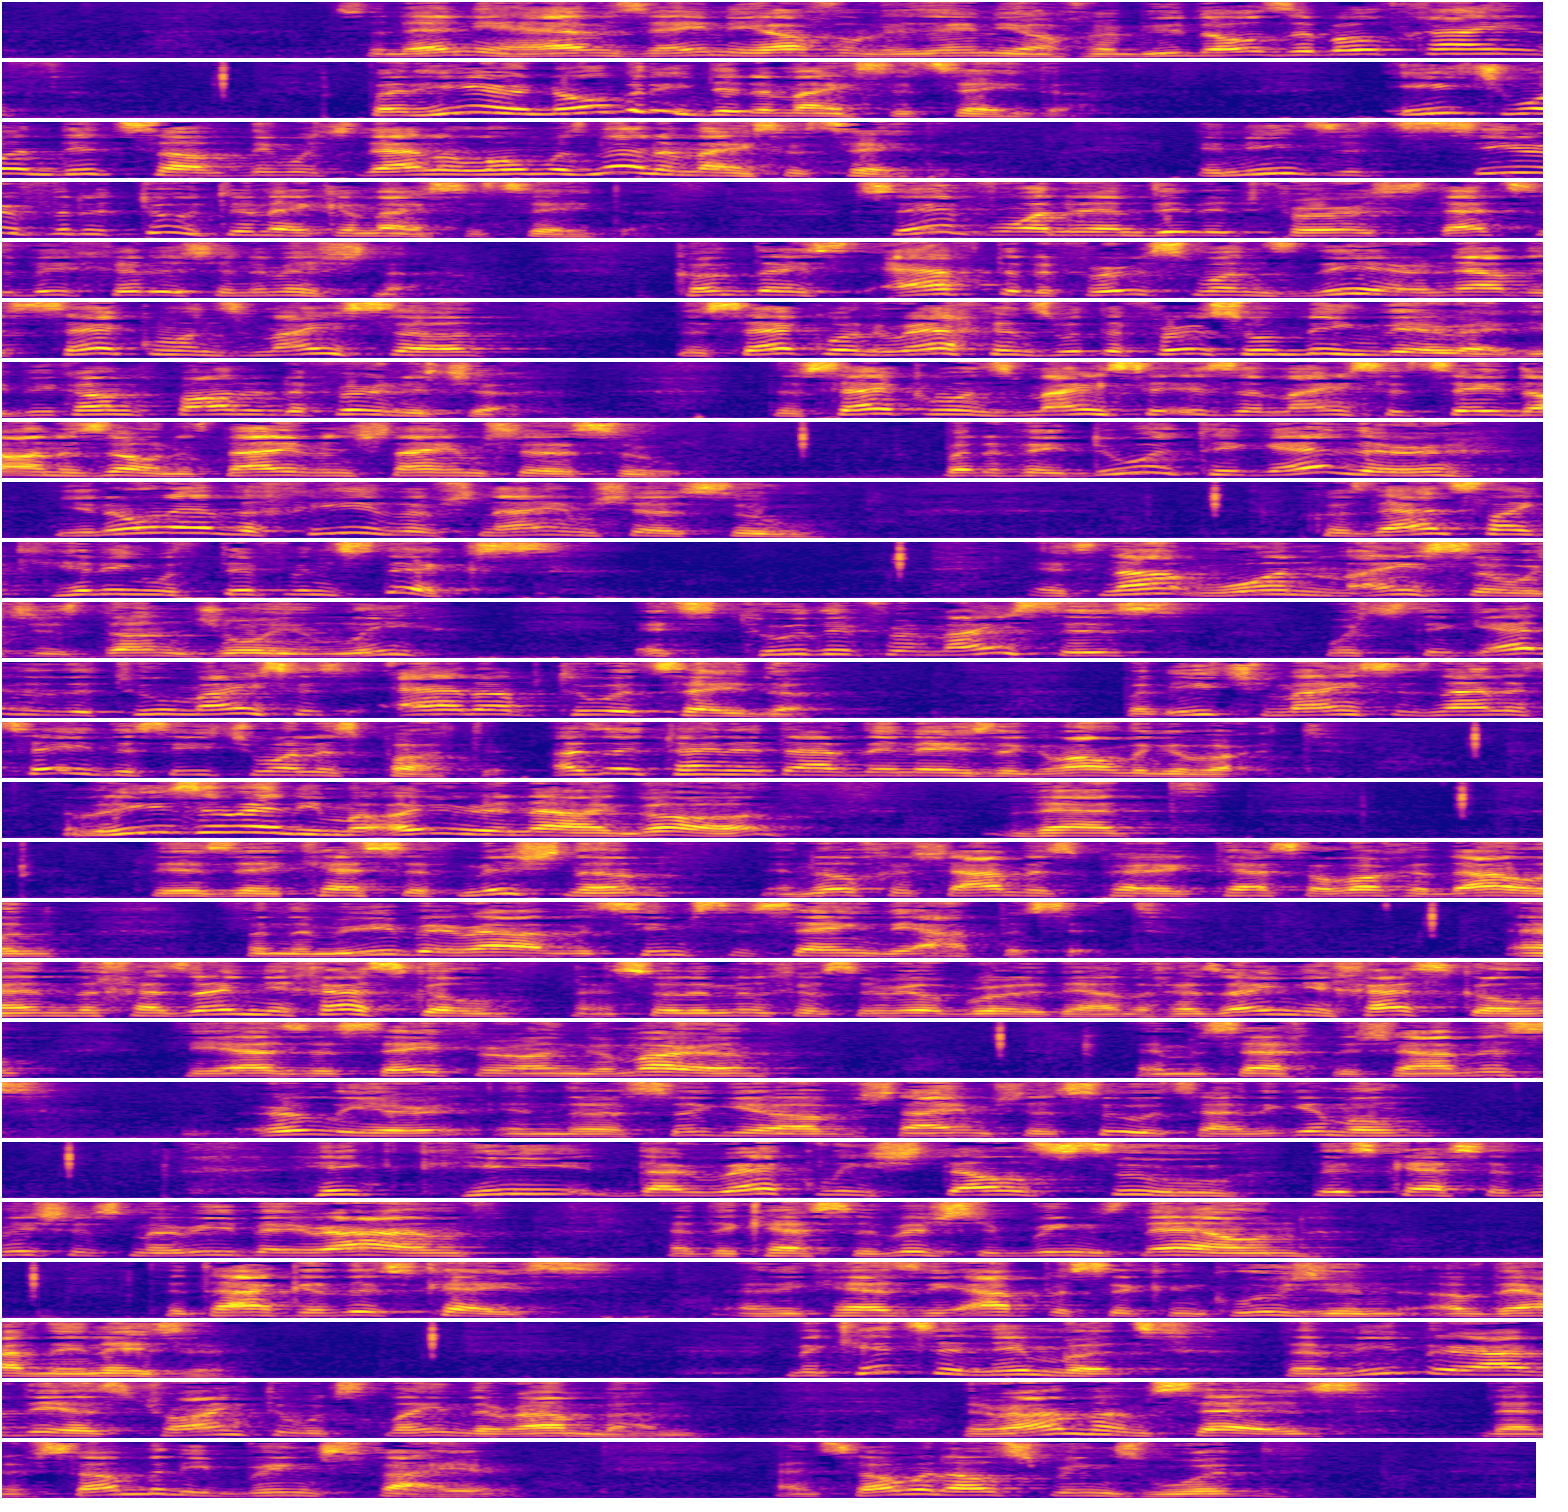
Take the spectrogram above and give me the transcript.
so then you have Zaini Yochel and Zaini Yochel. Those are both chayiv. But here, nobody did a Ma'aser Tzeda. Each one did something which that alone was not a Ma'aser Tzeda. It needs a seer for the two to make a Ma'aser Tzeda. So if one of them did it first, that's the big chiddush in the Mishnah. After the first one's there, now the second one's Maisa, the second one reckons with the first one being there already. He becomes part of the furniture. The second one's Maisa is a Maisa Tzeda on his own. It's not even Shnayim Shesu. But if they do it together, you don't have the Chiv of Shnayim Shesu. Because that's like hitting with different sticks. It's not one Maisa which is done jointly. It's two different Maisas, which together the two Maisas add up to a Tzeda. But each Maisa is not a Tzeda, each one is Pater. As I tell it, Avnei Nezer, all the Gevart. But he's already Ma'ir in that there's a Kesef Mishnah in Hilchah Shabbos Perik Tes Halacha from the Meribei Rav. It seems to saying the opposite. And the Chazon Yecheskel, I saw the Minchas real brought it down. The Chazon Yecheskel, he has a sefer on Gemara in Masech Shabbos. Earlier in the sugya of Shnayim Shasu, Tzad Gimel, he, he directly tells to this Kesef Mishnah Meribei Rav that the Kesef Mishnah brings down to tackle this case and he has the opposite conclusion of the Avnei Nezer. Mekitza Nimrut, that Miber Avdi is trying to explain the Rambam. The Rambam says that if somebody brings fire, and someone else brings wood,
